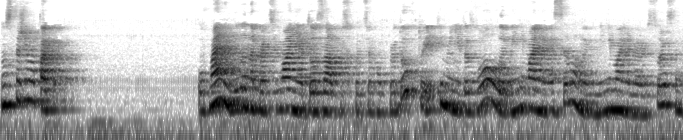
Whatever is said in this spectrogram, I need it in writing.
Ну скажімо так. У мене були напрацювання до запуску цього продукту, які мені дозволили мінімальними силами, мінімальними ресурсами,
